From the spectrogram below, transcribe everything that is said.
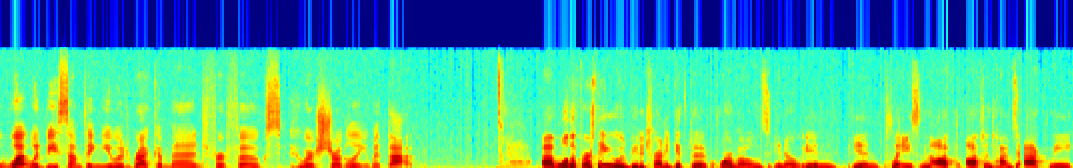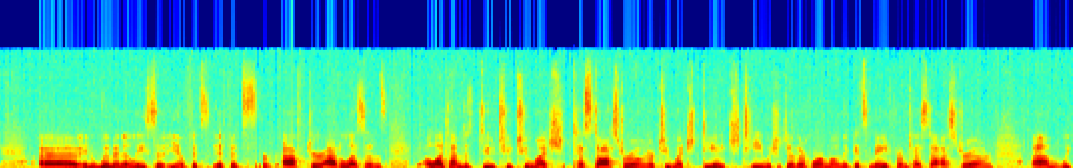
What would be something you would recommend for folks who are struggling with that? Uh, well, the first thing would be to try to get the hormones, you know, in in place. And oft, oftentimes, acne uh, in women, at least, you know, if it's if it's after adolescence, a lot of times it's due to too much testosterone or too much DHT, which is another hormone that gets made from testosterone. Um, we,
